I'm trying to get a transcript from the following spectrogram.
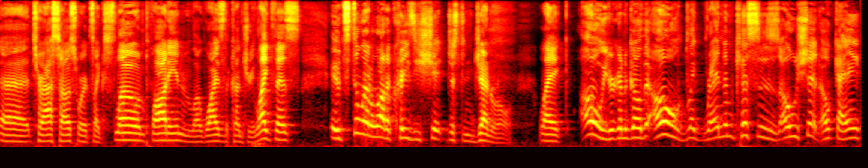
uh, Terrace House, where it's like slow and plotting, and like why is the country like this? It would still had a lot of crazy shit just in general. Like oh, you're gonna go there. Oh, like random kisses. Oh shit. Okay,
